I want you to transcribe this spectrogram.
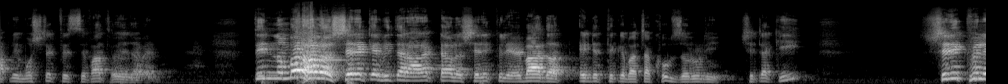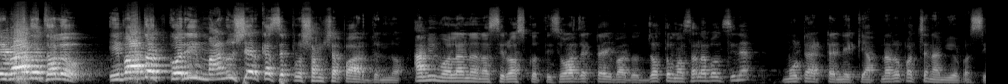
আপনি মোশেক ফিস সিফাত হয়ে যাবেন। তিন নম্বর হলো সেরেকের ভিতরে আর একটা হলো সেরেক ফিল ইবাদত। এটার থেকে বাঁচা খুব জরুরি। সেটা কি? শিরিক ফিল ইবাদত হলো ইবাদত করি মানুষের কাছে প্রশংসা পাওয়ার জন্য। আমি মৌলানা নাসির রস করতেছি, ওয়াজ একটা ইবাদত। যত মশালা বলছি না, মোটা একটা নেকি। আপনারও পাচ্ছেন, আমিও পাচ্ছি।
